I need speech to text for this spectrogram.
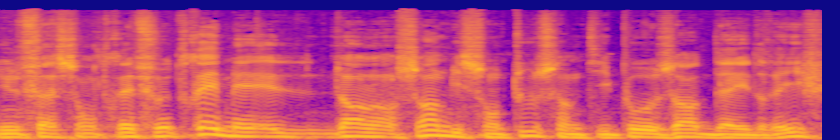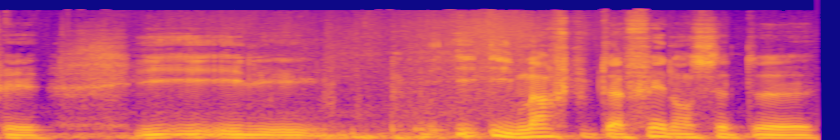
d'une façon très feutrée. Mais dans l'ensemble, ils sont tous un petit peu aux ordres d'Aedrich et ils, ils marchent tout à fait dans cette euh,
